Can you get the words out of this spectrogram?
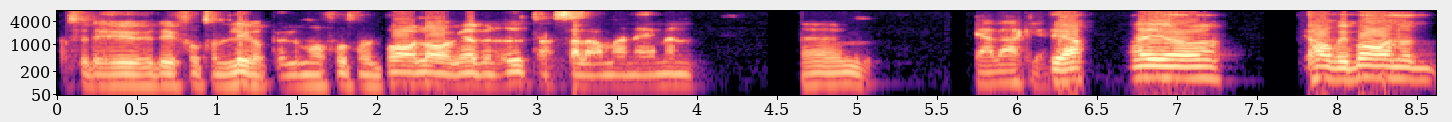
alltså det är ju det är fortfarande Liverpool. De har fortfarande ett bra lag även utan Salah och Mané. Men, um, ja, verkligen. Ja, jag, har vi bara någon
